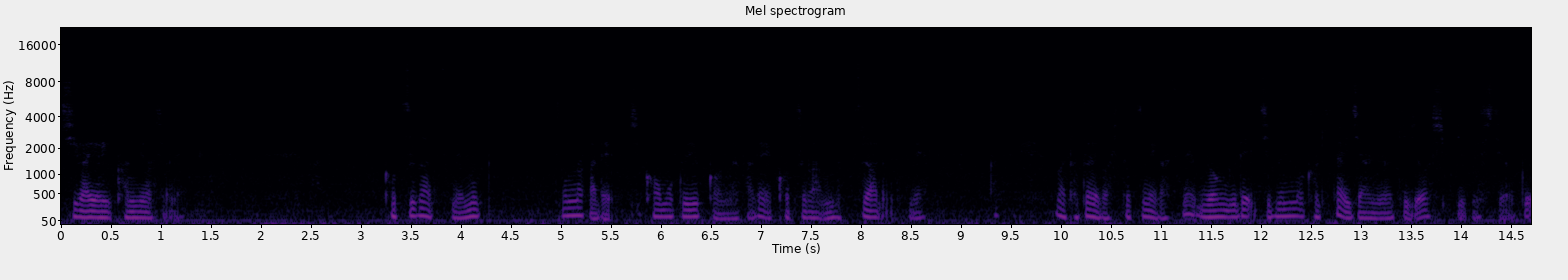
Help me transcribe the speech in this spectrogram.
違いを感じますよね。コツがですねその中で項目10個の中でコツが6つあるんですね、はいまあ、例えば1つ目がですねブログで自分の書きたいジャンルの記事を執筆しておく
